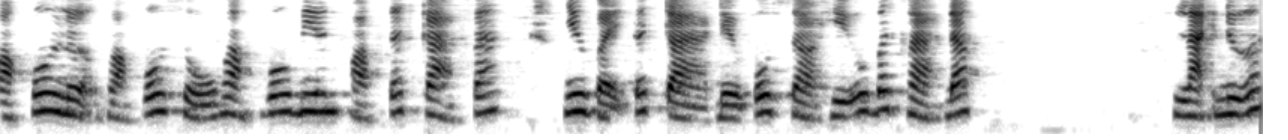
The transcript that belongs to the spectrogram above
hoặc vô lượng hoặc vô số hoặc vô biên hoặc tất cả pháp. Như vậy tất cả đều vô sở hữu bất khả đắc. Lại nữa,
